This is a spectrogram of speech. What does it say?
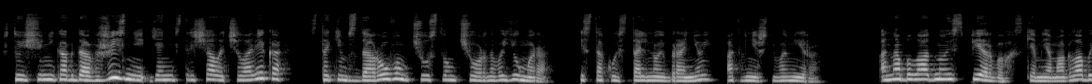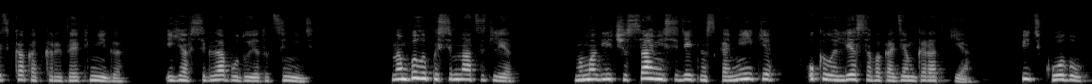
что еще никогда в жизни я не встречала человека с таким здоровым чувством черного юмора и с такой стальной броней от внешнего мира. Она была одной из первых, с кем я могла быть как открытая книга, и я всегда буду это ценить. Нам было по 17 лет. Мы могли часами сидеть на скамейке около леса в Академгородке, пить колу,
